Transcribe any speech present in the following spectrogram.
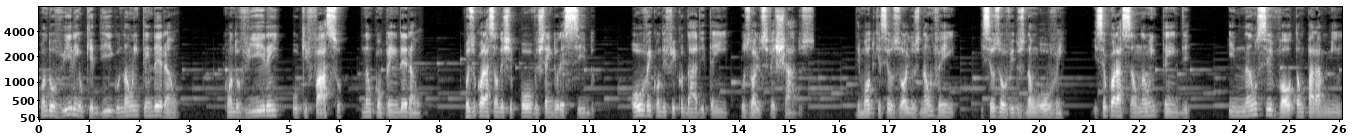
Quando ouvirem o que digo, não entenderão. Quando virem o que faço, não compreenderão pois o coração deste povo está endurecido. Ouvem com dificuldade e têm os olhos fechados, de modo que seus olhos não veem e seus ouvidos não ouvem, e seu coração não entende, e não se voltam para mim,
